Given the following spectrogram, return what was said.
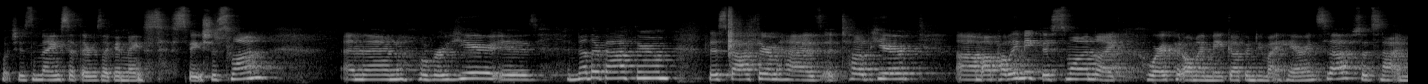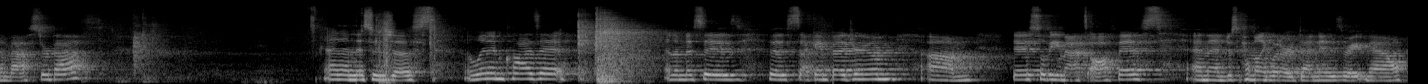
which is nice that there's like a nice spacious one. And then over here is another bathroom. This bathroom has a tub here. Um, I'll probably make this one like where I put all my makeup and do my hair and stuff, so it's not in the master bath. And then this is just a linen closet. And then this is the second bedroom. Um, this will be Matt's office. And then just kind of like what our den is right now.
